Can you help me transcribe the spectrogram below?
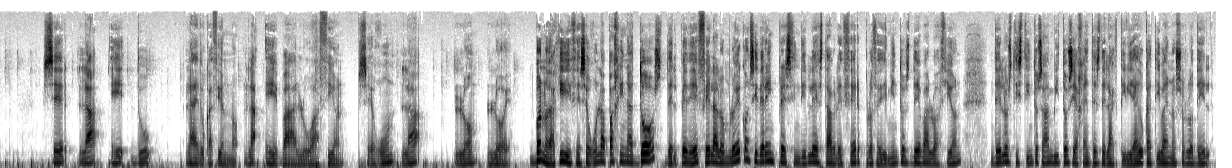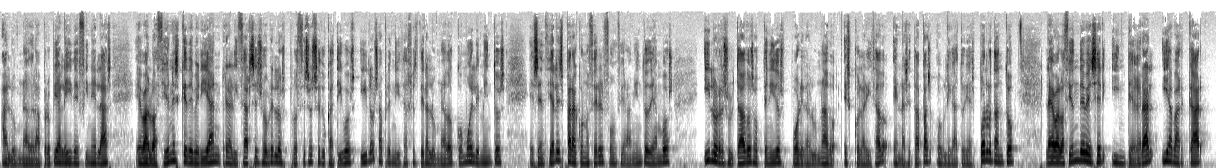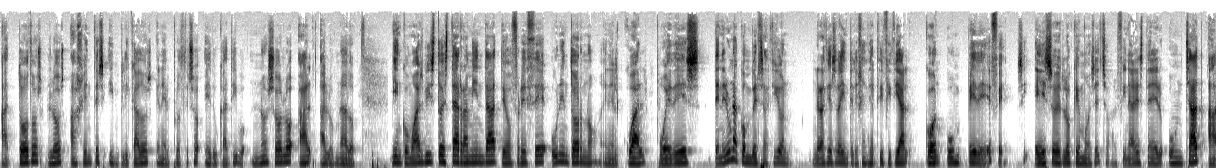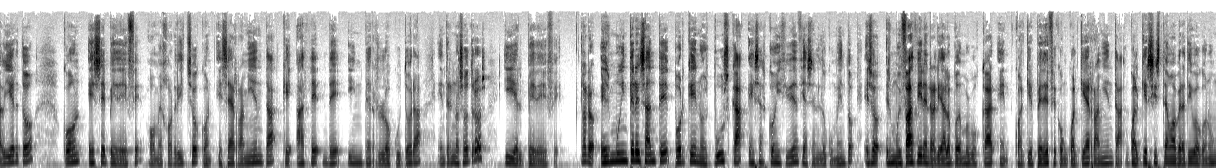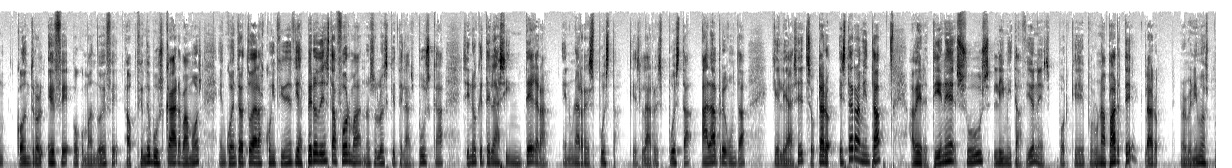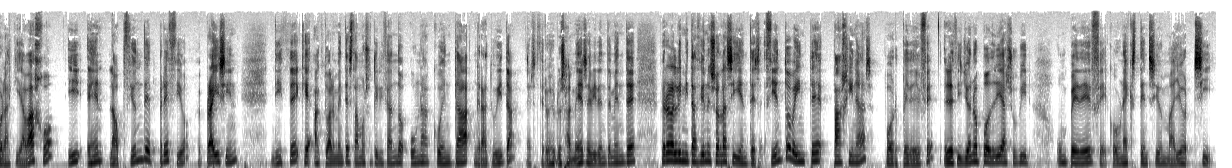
ser la edu la educación, no, la evaluación, según la LOMLOE? Bueno, aquí dice, según la página 2 del PDF, la LOMLOE considera imprescindible establecer procedimientos de evaluación de los distintos ámbitos y agentes de la actividad educativa y no solo del alumnado. La propia ley define las evaluaciones que deberían realizarse sobre los procesos educativos y los aprendizajes del alumnado como elementos esenciales para conocer el funcionamiento de ambos y los resultados obtenidos por el alumnado escolarizado en las etapas obligatorias. Por lo tanto, la evaluación debe ser integral y abarcar a todos los agentes implicados en el proceso educativo, no solo al alumnado. Bien, como has visto, esta herramienta te ofrece un entorno en el cual puedes tener una conversación gracias a la inteligencia artificial, con un PDF. Sí, eso es lo que hemos hecho. Al final es tener un chat abierto con ese PDF, o mejor dicho, con esa herramienta que hace de interlocutora entre nosotros y el PDF. Claro, es muy interesante porque nos busca esas coincidencias en el documento. Eso es muy fácil, en realidad lo podemos buscar en cualquier PDF, con cualquier herramienta, cualquier sistema operativo con un control F o comando F. La opción de buscar, vamos, encuentra todas las coincidencias, pero de esta forma no solo es que te las busca, sino que te las integra en una respuesta, que es la respuesta a la pregunta que le has hecho. Claro, esta herramienta, a ver, tiene sus limitaciones, porque por una parte, claro, nos venimos por aquí abajo y en la opción de precio, pricing, dice que actualmente estamos utilizando una cuenta gratuita, es 0 euros al mes, evidentemente, pero las limitaciones son las siguientes: 120 páginas por PDF, es decir, yo no podría subir un PDF con una extensión mayor si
